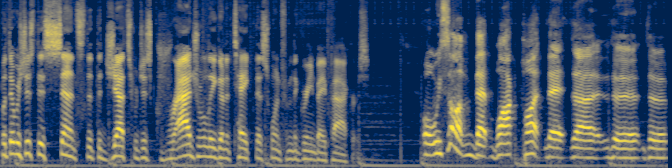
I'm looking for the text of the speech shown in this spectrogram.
but there was just this sense that the Jets were just gradually going to take this one from the Green Bay Packers. Well, we saw that block punt that uh, the the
